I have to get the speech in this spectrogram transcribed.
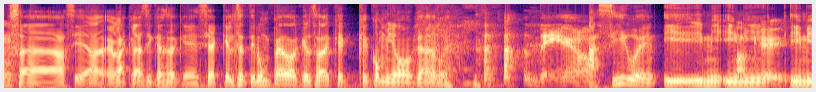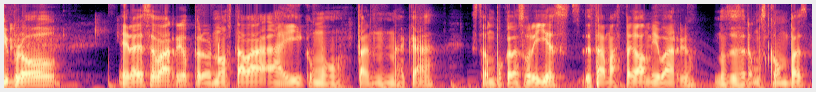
O sea, así, a- la clásica esa que si aquel se tiró un pedo, aquel sabe qué, qué comió acá, güey. Damn. Así, güey. Y, y mi, y, mi, y mi bro era de ese barrio, pero no estaba ahí como tan acá. Estaba un poco a las orillas. Estaba más pegado a mi barrio. Entonces éramos compas.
